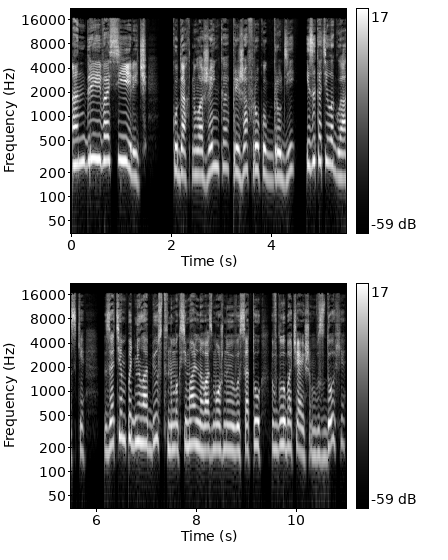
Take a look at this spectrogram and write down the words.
«Андрей Васильевич!» — кудахнула Женька, прижав руку к груди и закатила глазки, затем подняла бюст на максимально возможную высоту в глубочайшем вздохе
